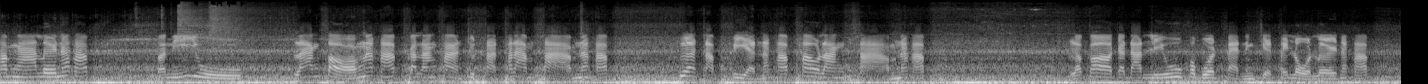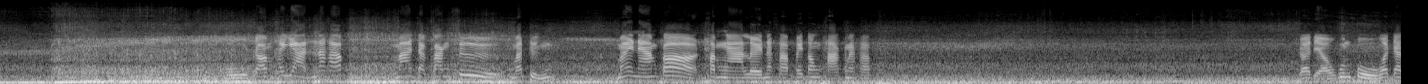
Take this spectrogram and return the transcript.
ทำงานเลยนะครับ ตอนนี้อยู่ รางสองนะครับกำลังผ่านจุดตัดพระรามสามนะครับ เพื่อสับเปลี่ยนนะครับ เข้ารางสามนะครับ แล้วก็จะดันริ้วขบวน 817 ไปโหลดเลยนะครับปู่จอมขยันนะครับ มาจากบางซื่อมาถึงแม่น้ำก็ทำงานเลยนะครับ ไม่ต้องพักนะครับ ก็เดี๋ยวคุณปู่ก็จะ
